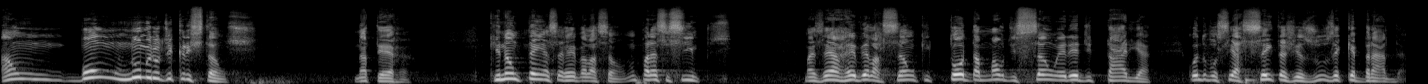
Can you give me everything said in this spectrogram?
Há um bom número de cristãos na terra que não tem essa revelação. Não parece simples, mas é a revelação que toda maldição hereditária quando você aceita Jesus, é quebrada.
